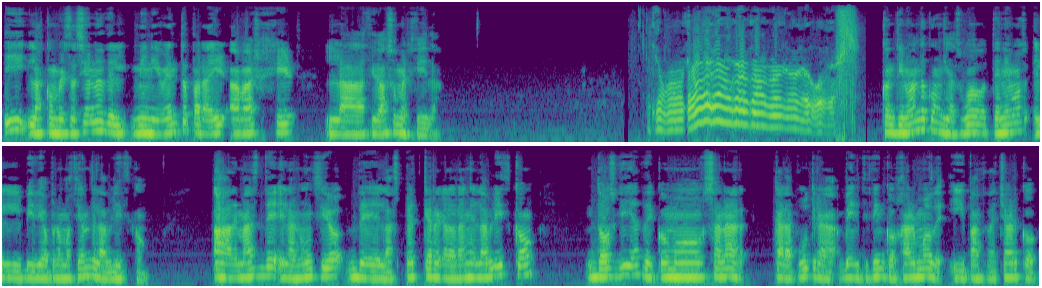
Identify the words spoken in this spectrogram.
y las conversaciones del mini evento para ir a Bashir, la ciudad sumergida. Continuando con Guías tenemos el video promoción de la BlizzCon. Además de el anuncio de las pets que regalarán en la BlizzCon, dos guías de cómo sanar Caraputra 25 Hard Mode y Panzacharco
